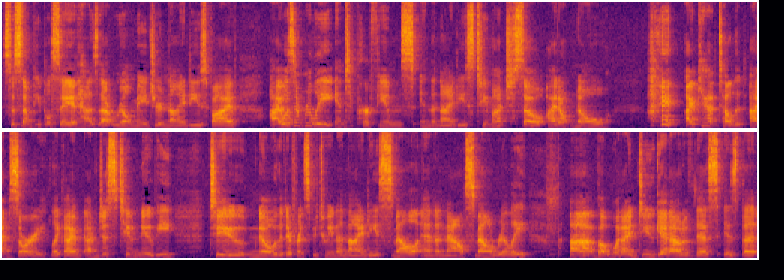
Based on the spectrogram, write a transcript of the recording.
So some people say it has that real major 90s vibe. I wasn't really into perfumes in the 90s too much, so I don't know. I can't tell that, I'm sorry. Like I'm, I'm just too newbie to know the difference between a 90s smell and a now smell really. Uh, but what I do get out of this is the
